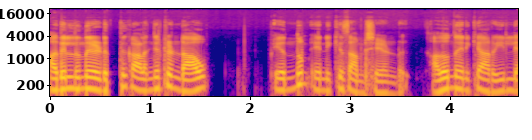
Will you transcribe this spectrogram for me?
അതിൽ നിന്ന് എടുത്ത് കളഞ്ഞിട്ടുണ്ടാവും എന്നും എനിക്ക് സംശയമുണ്ട്. അതൊന്നും എനിക്കറിയില്ല.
